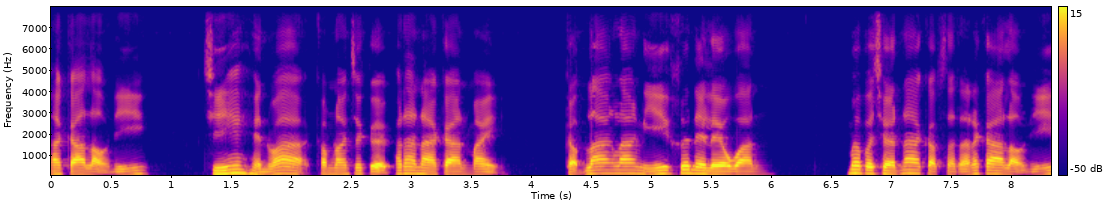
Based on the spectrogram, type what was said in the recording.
อาการเหล่านี้ ชี้ให้เห็นว่ากำลังจะเกิดพัฒนาการใหม่ กับร่างร่างนี้ขึ้นในเร็ววัน เมื่อเผชิญหน้ากับสถานการณ์เหล่านี้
